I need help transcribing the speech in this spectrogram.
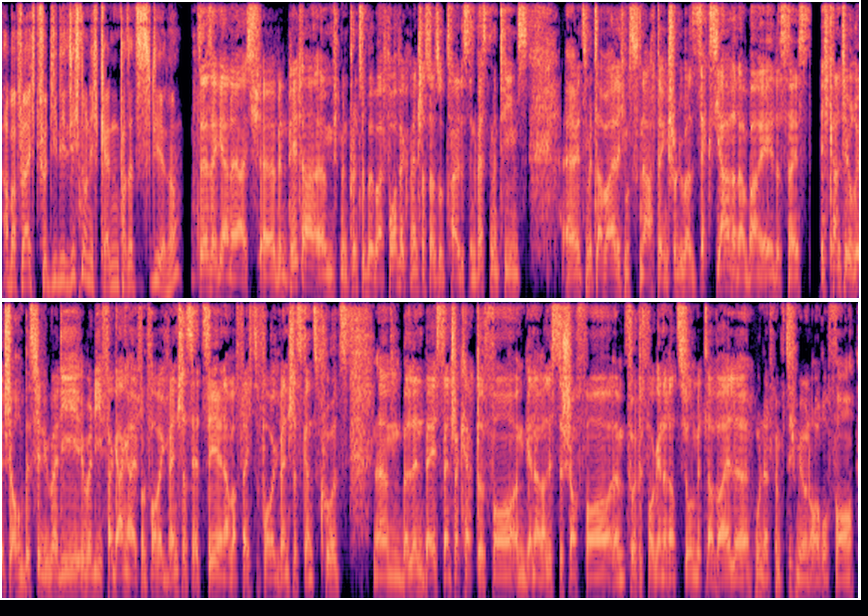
Aber vielleicht für die, die dich noch nicht kennen, ein paar Sätze zu dir, ne? Sehr, sehr gerne. Ja, ich äh, bin Peter, ähm, ich bin Principal bei Vorwerk Ventures, also Teil des Investment-Teams. Äh, jetzt mittlerweile, ich muss nachdenken, schon über sechs Jahre dabei. Das heißt, ich kann theoretisch auch ein bisschen über die über die Vergangenheit von Vorwerk Ventures erzählen, aber vielleicht zu Vorwerk Ventures ganz kurz. Ähm, Berlin-based Venture Capital Fonds, ähm, generalistischer Fonds, ähm, vierte Vorgeneration mittlerweile, 150 Millionen Euro Fonds.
